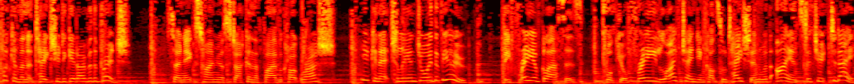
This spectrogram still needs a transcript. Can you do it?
quicker than it takes you to get over the bridge. So next time you're stuck in the five o'clock rush, you can actually enjoy the view. Be free of glasses. Book your free life-changing consultation with Eye Institute today.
